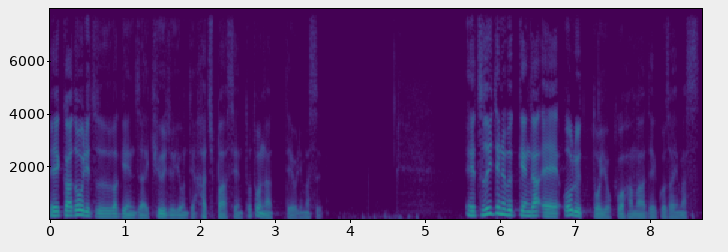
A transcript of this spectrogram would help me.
稼働率は現在94.8%となっております。えー、続いての物件が、えー、オルト横浜でございます。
